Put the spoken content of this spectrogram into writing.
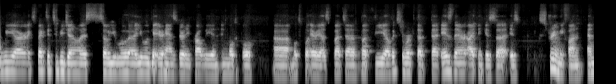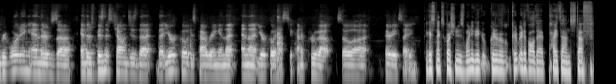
we are expected to be generalists, so you will uh, you will get your hands dirty probably in, in multiple uh, multiple areas. But uh, but the Elixir work that that is there, I think, is uh, is extremely fun and rewarding. And there's uh, and there's business challenges that that your code is powering, and that and that your code has to kind of prove out. So uh, very exciting. I guess next question is when are you get rid of get rid of all that Python stuff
